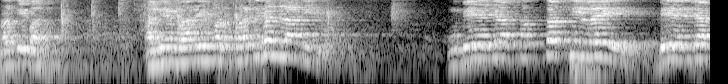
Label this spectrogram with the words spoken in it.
પ્રતિબંધ. અને મારી ઉપર પ્રતિબંધ લાગી હું બે હજાર સત્તરથી લઈ બે હજાર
